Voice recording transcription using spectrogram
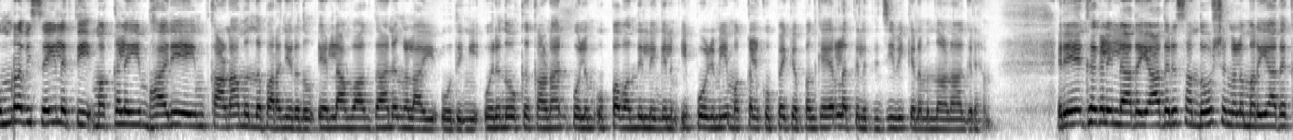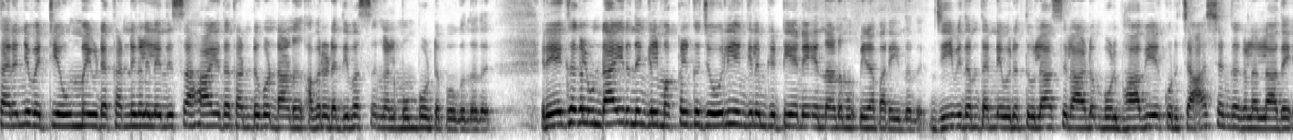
ഉമ്ര വിസയിലെത്തി മക്കളെയും ഭാര്യയെയും കാണാമെന്ന് പറഞ്ഞിരുന്നു. എല്ലാം വാഗ്ദാനങ്ങളായി ഒതുങ്ങി. ഒരു നോക്ക് കാണാൻ പോലും ഉപ്പ വന്നില്ലെങ്കിലും ഇപ്പോഴും ഈ മക്കൾ കുപ്പയ്ക്കൊപ്പം കേരളത്തിലെത്തി ജീവിക്കണമെന്നാണ് ആഗ്രഹം. രേഖകളില്ലാതെ യാതൊരു സന്തോഷങ്ങളും അറിയാതെ കരഞ്ഞു പറ്റിയ ഉമ്മയുടെ കണ്ണുകളിലെ നിസ്സഹായത കണ്ടുകൊണ്ടാണ് അവരുടെ ദിവസങ്ങൾ മുമ്പോട്ട് പോകുന്നത്. രേഖകൾ ഉണ്ടായിരുന്നെങ്കിൽ മക്കൾക്ക് ജോലിയെങ്കിലും കിട്ടിയേനെ എന്നാണ് മുഅ്മിന പറയുന്നത്. ജീവിതം തന്നെ ഒരു തുലാസിലാടുമ്പോൾ ഭാവിയെക്കുറിച്ച് ആശങ്കകളല്ലാതെ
